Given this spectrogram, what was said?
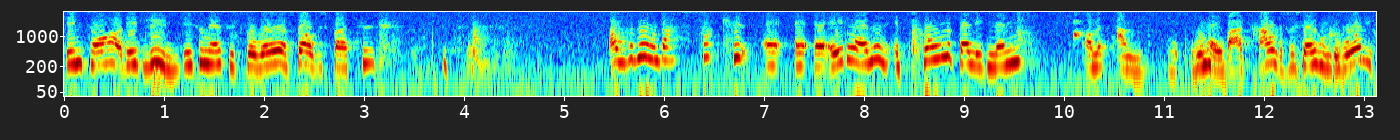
Det er en tårer, og det er et lyn. Det er sådan, at jeg skal stå ved og sove, det sparer tid. Og så blev hun bare så ked af, af, af et eller andet, et tonefald i den andens. Og man, am, hun havde jo bare travlt, og så sagde hun det hurtigt.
